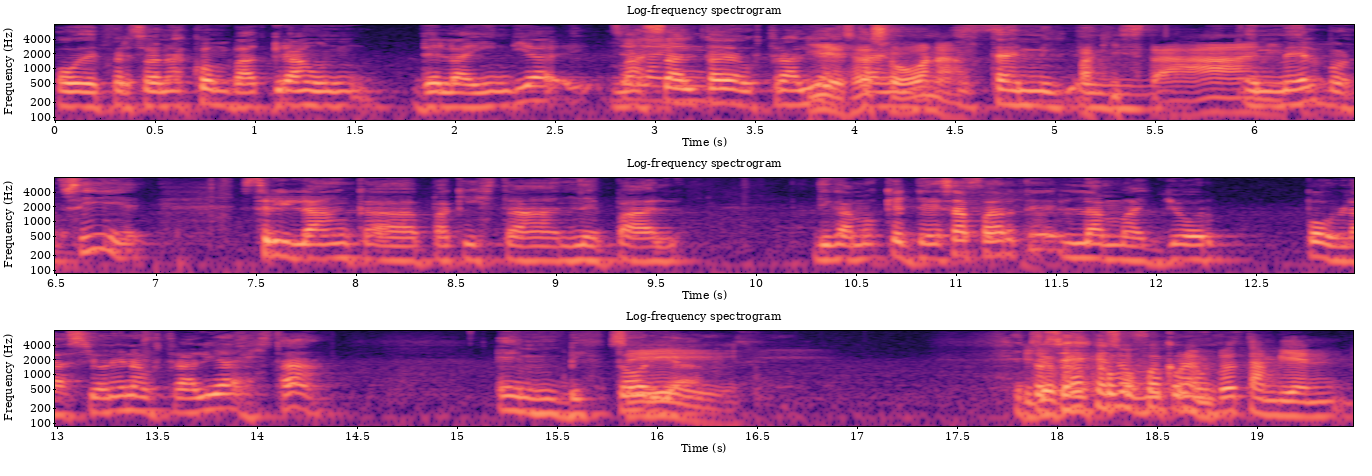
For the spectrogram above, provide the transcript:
o de personas con background de la India más alta de Australia. Y esa está zona. En, está en, Pakistán. En, Melbourne, sí. Sri Lanka, Pakistán, Nepal digamos que de esa parte la mayor población en Australia está en Victoria. Sí. Entonces, yo creo que eso fue, por ejemplo, también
